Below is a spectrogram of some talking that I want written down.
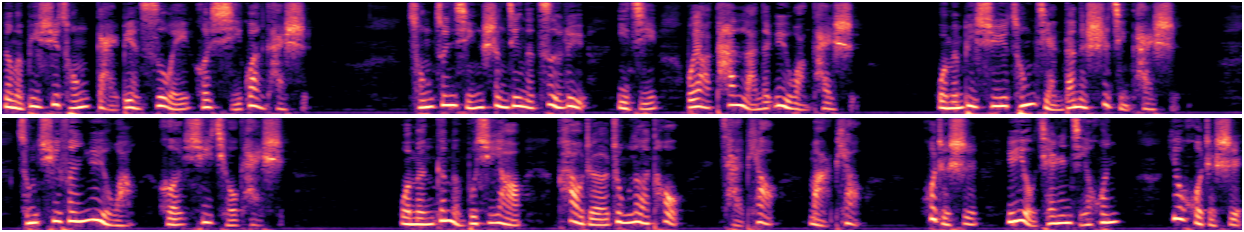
那么必须从改变思维和习惯开始，从遵循圣经的自律以及不要贪婪的欲望开始。我们必须从简单的事情开始，从区分欲望和需求开始。我们根本不需要靠着中乐透、彩票、马票，或者是与有钱人结婚。又或者是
